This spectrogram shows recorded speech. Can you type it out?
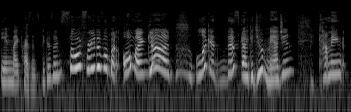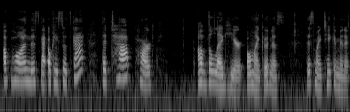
in my presence because I'm so afraid of him. But oh my God, look at this guy. Could you imagine coming upon this guy? Okay, so it's got the top part of the leg here. Oh my goodness. This might take a minute.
